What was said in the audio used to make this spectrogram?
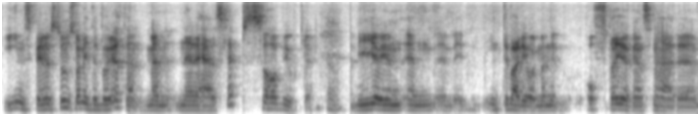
i inspelningsstund så har vi inte börjat än, men när det här släpps så har vi gjort det. Ja. Vi gör ju en, en, inte varje år, men ofta gör vi en sån här eh,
